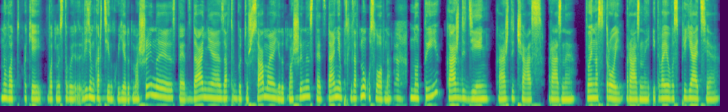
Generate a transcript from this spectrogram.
Ну вот, окей, вот мы с тобой видим картинку, едут машины, стоят здания, завтра будет то же самое, едут машины, стоят здания, послезавтра, ну, условно. Да. Но ты каждый день, каждый час разное твой настрой разный и твое восприятие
